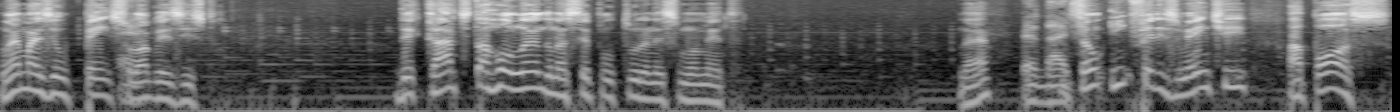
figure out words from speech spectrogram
Não é mais eu penso, é. logo existo. Descartes está rolando na sepultura nesse momento. Né? Verdade. Então, infelizmente, após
